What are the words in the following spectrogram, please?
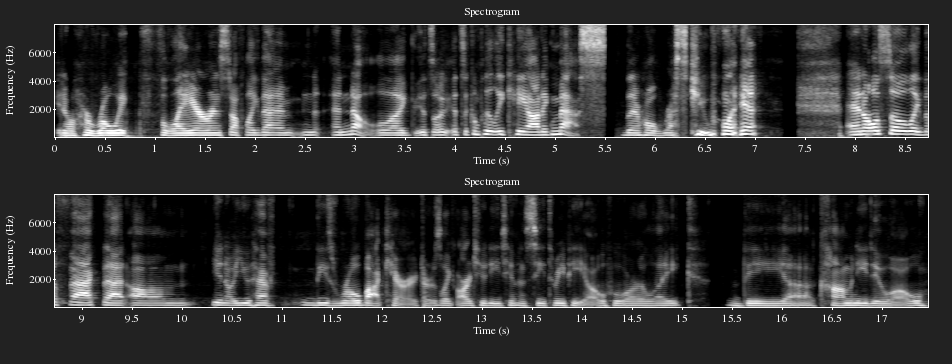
you know heroic flair and stuff like that. And, and no, like it's a it's a completely chaotic mess. Their whole rescue plan, and also like the fact that um you know you have these robot characters like R2D2 and C3PO who are like the uh, comedy duo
